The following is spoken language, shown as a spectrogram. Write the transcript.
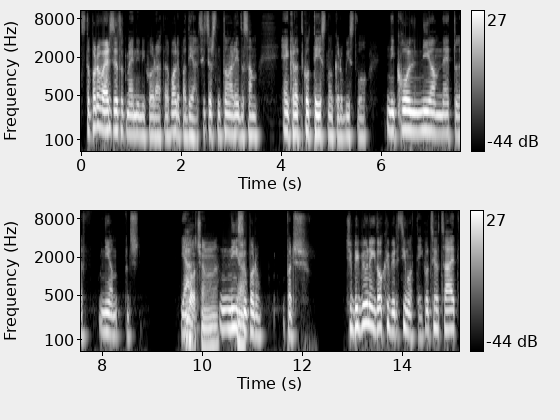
ta prva verzija tudi meni nikoli rata, bolje pa del. Sicer sem to naredil sam enkrat tako tesno, ker v bistvu nikoli nimam ne telef, nimam pač. Ja, Ločeno, ne? ni Ja. super. Pač, če bi bil nekdo, ki bi recimo tekel cel cajt,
